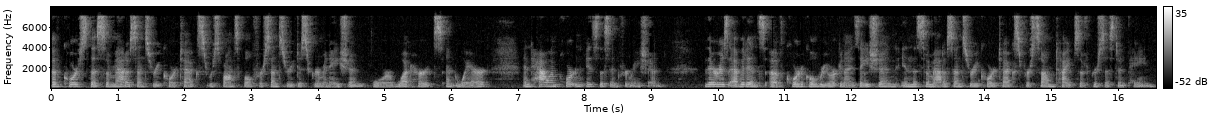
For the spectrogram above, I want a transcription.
Of course, the somatosensory cortex, responsible for sensory discrimination, or what hurts and where, and how important is this information? There is evidence of cortical reorganization in the somatosensory cortex for some types of persistent pain.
